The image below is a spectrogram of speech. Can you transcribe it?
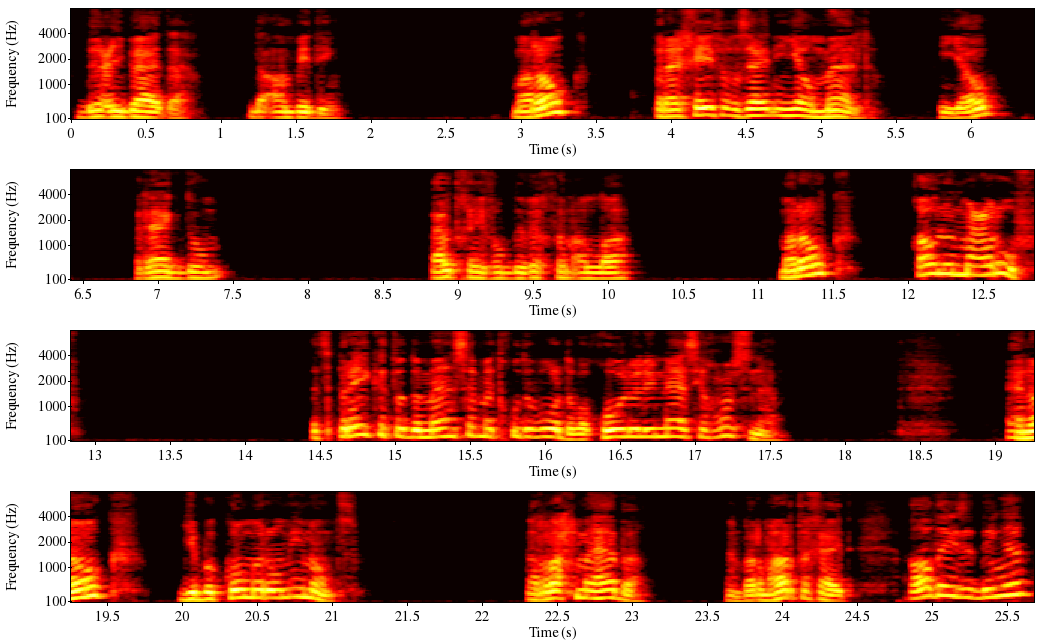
de ibadah, de aanbidding. Maar ook vrijgevig zijn in jouw maal, in jouw rijkdom, uitgeven op de weg van Allah. Maar ook qawlun ma'roof. Het spreken tot de mensen met goede woorden. Qulu linnasi husna. En ook je bekommeren om iemand. Een rahma hebben. Een barmhartigheid. Al deze dingen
